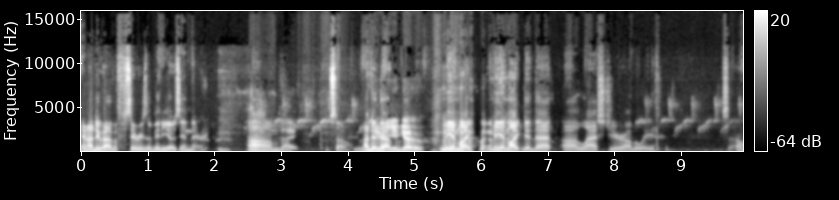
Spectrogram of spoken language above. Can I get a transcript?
and I do have a series of videos in there. Um, Nice. so I did there that. You go. Me and Mike, me and Mike did that uh, last year, I believe. So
